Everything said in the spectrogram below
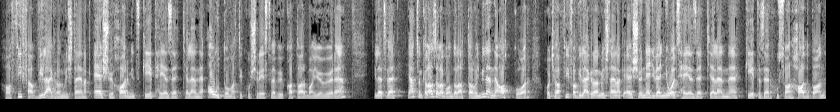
ha a FIFA világranglistájának első 32 helyezettje lenne automatikus résztvevő Katarban jövőre, illetve játszunk el azzal a gondolattal, hogy mi lenne akkor, hogyha a FIFA világranglistájának első 48 helyezettje lenne 2026-ban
